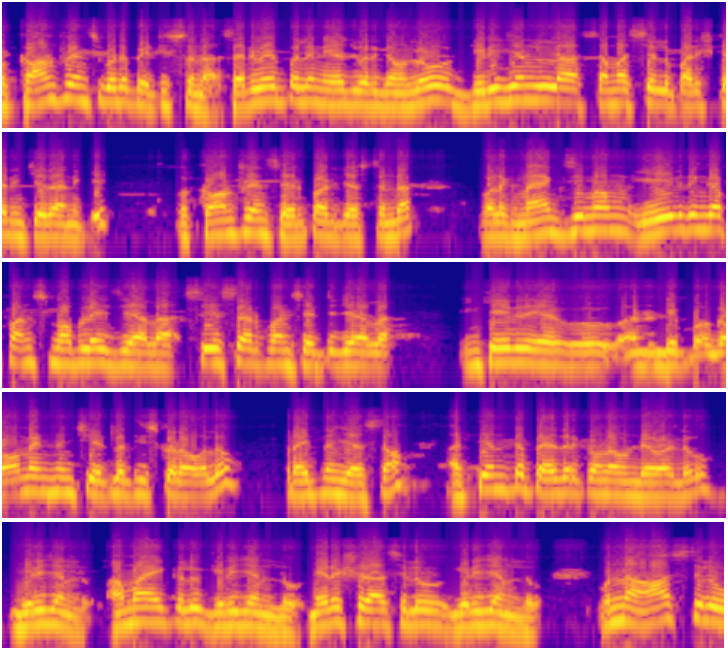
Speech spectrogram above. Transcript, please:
ఒక కాన్ఫరెన్స్ కూడా పెట్టిస్తున్నా. సర్వేపల్లి నియోజకవర్గంలో గిరిజనుల సమస్యలు పరిష్కరించేదానికి ఒక కాన్ఫరెన్స్ ఏర్పాటు చేస్తుండ. వాళ్ళకి మాక్సిమం ఏ విధంగా ఫండ్స్ మొబిలైజ్ చేయాలా సిఎస్ఆర్ ఫండ్స్ ఎట్టు చేయాలా ఇంకే గవర్నమెంట్ నుంచి ఎట్లా తీసుకురావాలో ప్రయత్నం చేస్తాం. అత్యంత పేదరికంలో ఉండేవాళ్ళు గిరిజనులు అమాయకులు గిరిజనులు నిరక్షరాస్యులు గిరిజనులు. ఉన్న ఆస్తులు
